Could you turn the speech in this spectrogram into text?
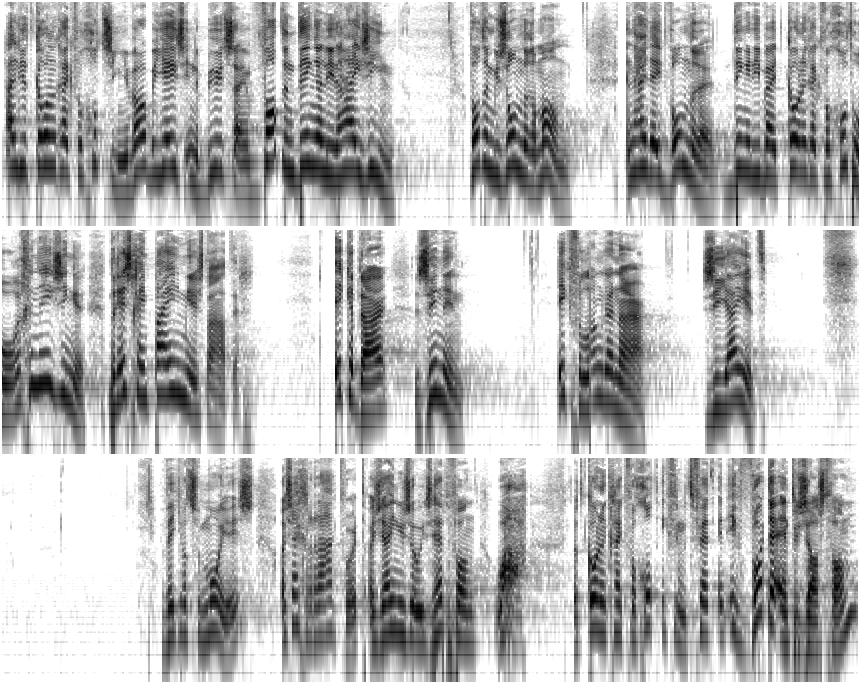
Hij liet het koninkrijk van God zien. Je wou bij Jezus in de buurt zijn. Wat een dingen liet hij zien. Wat een bijzondere man. En hij deed wonderen. Dingen die bij het koninkrijk van God horen. Genezingen. Er is geen pijn meer, staat er. Ik heb daar zin in. Ik verlang daarnaar. Zie jij het? Weet je wat zo mooi is? Als jij geraakt wordt, als jij nu zoiets hebt van, wauw, dat koninkrijk van God, ik vind het vet en ik word er enthousiast van.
